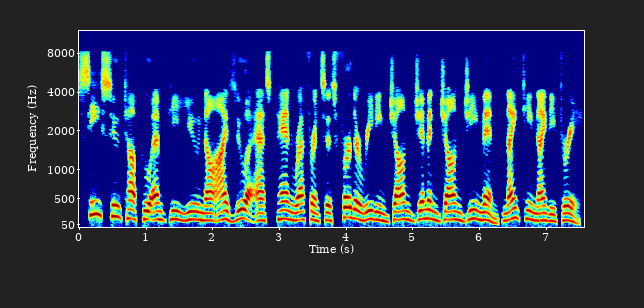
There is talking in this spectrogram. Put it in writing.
See Su Tapu Mpu Na I Zua S. Pan References Further reading Zhang Jimin Zhang Ji Min, 1993.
